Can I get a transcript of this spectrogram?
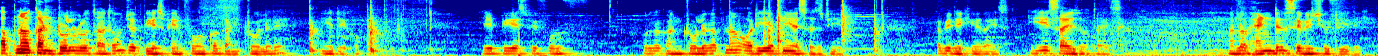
अपना कंट्रोलर बताता हूँ जो पी एस फोर का कंट्रोलर है ये देखो। ये पी एस फोर फोर का कंट्रोलर अपना और ये अपनी एस एस डी है। अभी देखिए गाइस ये साइज़ होता है इसे मतलब हैंडल से भी छोटी है देखिए।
